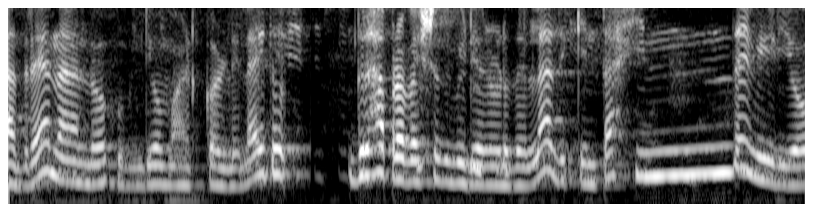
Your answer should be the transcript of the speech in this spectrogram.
ಆದರೆ ನಾನು ಅಲ್ಲಿ ಹೋಗಿ ವೀಡಿಯೋ ಮಾಡ್ಕೊಳ್ಳಿಲ್ಲ. ಇದು ಗೃಹ ಪ್ರವೇಶದ ವೀಡಿಯೋ ನೋಡೋದಲ್ಲ, ಅದಕ್ಕಿಂತ ಹಿಂದೆ ವೀಡಿಯೋ.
